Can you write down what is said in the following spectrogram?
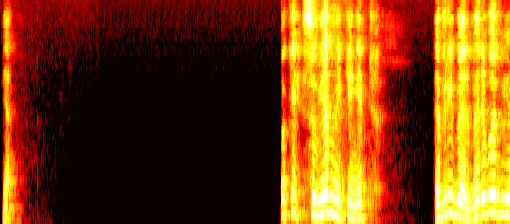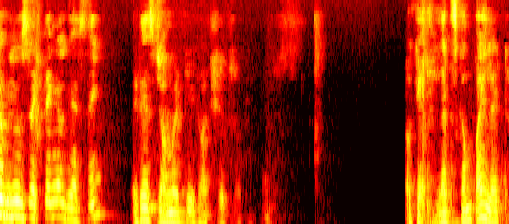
Yeah. Okay so we are making it everywhere. Wherever we have used rectangle we are saying it is geometry dot shapes. Okay, let's compile it.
